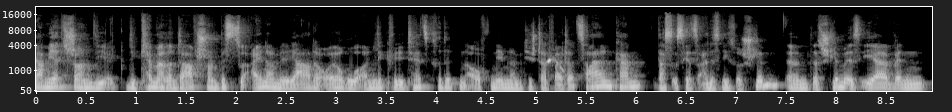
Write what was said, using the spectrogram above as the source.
wir haben jetzt schon, die, die Kämmerin darf schon bis zu einer Milliarde Euro an Liquiditätskrediten aufnehmen, damit die Stadt weiter zahlen kann. Das ist jetzt alles nicht so schlimm. Ähm, das Schlimme ist eher, wenn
